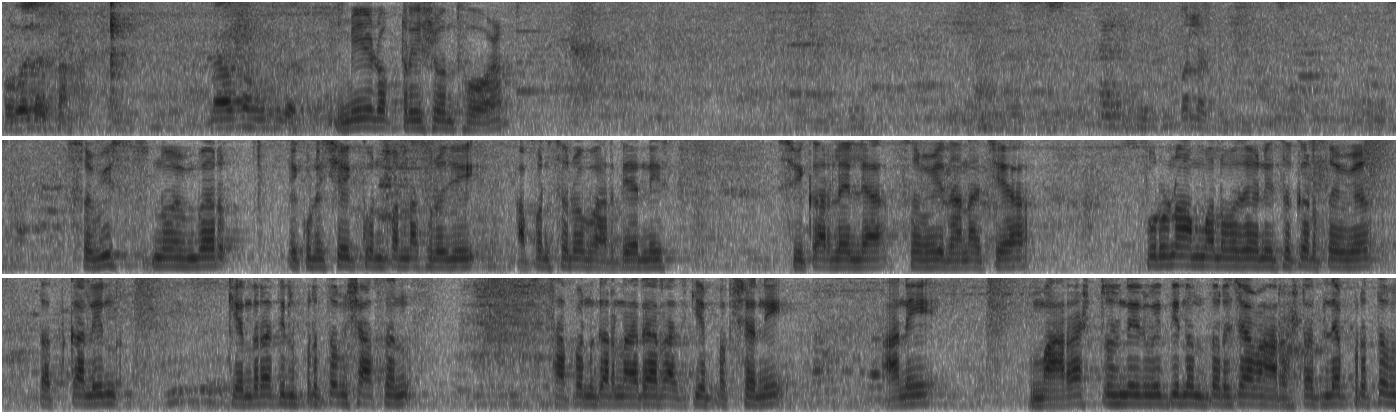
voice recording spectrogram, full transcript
थोडं सांगा. नाव सांगू तुला मी डॉक्टर यशवंत होवाळ सव्वीस नोव्हेंबर एकोणीसशे एकोणपन्नास रोजी आपण सर्व भारतीयांनी स्वीकारलेल्या संविधानाच्या पूर्ण अंमलबजावणीचं कर्तव्य तत्कालीन केंद्रातील प्रथम शासन स्थापन करणाऱ्या राजकीय पक्षांनी आणि महाराष्ट्र निर्मितीनंतरच्या महाराष्ट्रातल्या प्रथम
